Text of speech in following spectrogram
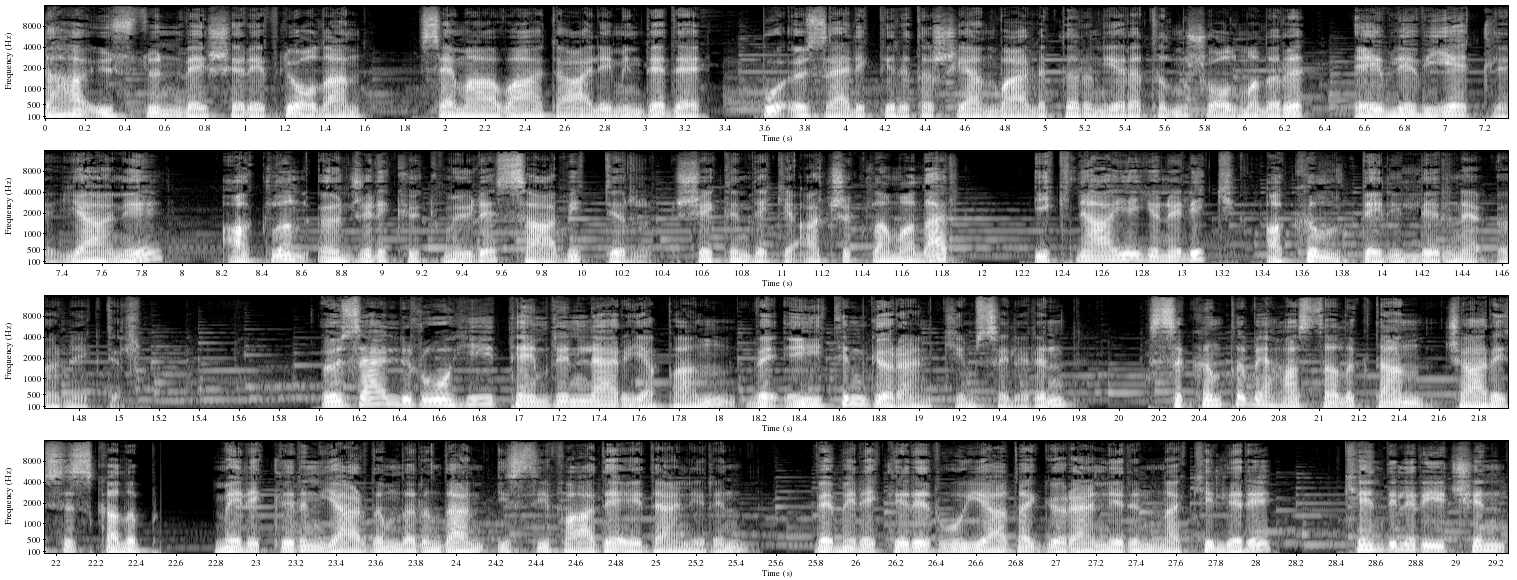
daha üstün ve şerefli olan semavat aleminde de bu özellikleri taşıyan varlıkların yaratılmış olmaları evleviyetle yani aklın öncelik hükmüyle sabittir şeklindeki açıklamalar iknaya yönelik akıl delillerine örnektir. Özel ruhi temrinler yapan ve eğitim gören kimselerin sıkıntı ve hastalıktan çaresiz kalıp meleklerin yardımlarından istifade edenlerin, ve melekleri rüyada görenlerin nakilleri kendileri için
